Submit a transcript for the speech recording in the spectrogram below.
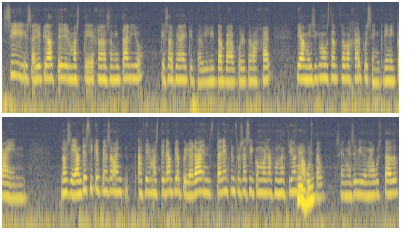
Sí, o sea, yo quiero hacer el máster general sanitario, que es al final el que te habilita para poder trabajar. Y a mí sí que me gusta trabajar pues en clínica, en... No sé, antes sí que pensaba en hacer más terapia, pero ahora en estar en centros así como en la fundación me ha gustado. O sea, me ha servido, me ha gustado.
